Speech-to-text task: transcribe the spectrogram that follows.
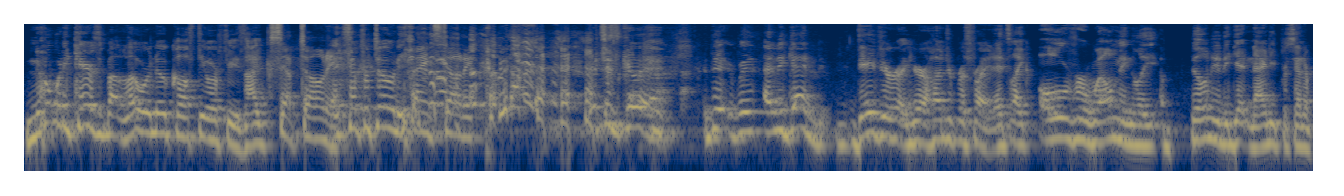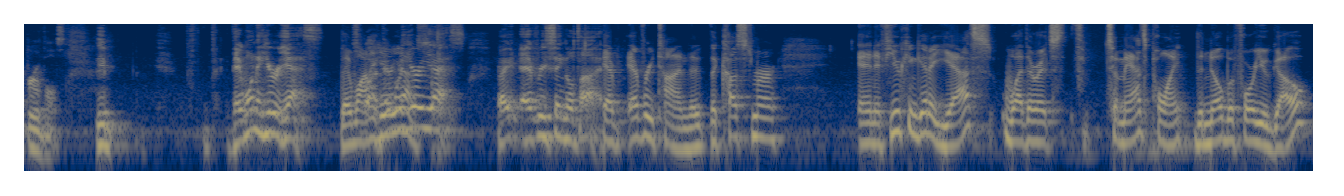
Nobody cares about low or no cost dealer fees. I, except Tony. Except for Tony. Thanks, Tony. Which is good. And again, Dave, you're you're 100 percent right. It's like overwhelmingly ability to get 90 percent approvals. The they want to hear a yes. They want to hear, yes. hear a yes, right? Every single time. Every, every time. The, the customer, and if you can get a yes, whether it's th- to Matt's point, the know before you go,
